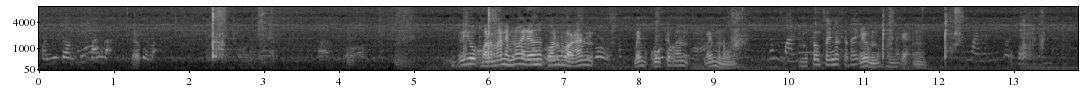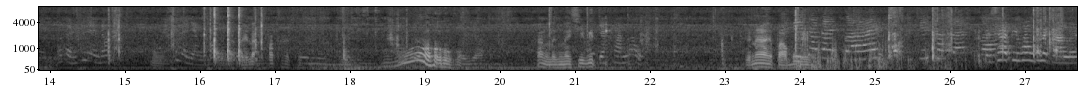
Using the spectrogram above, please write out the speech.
ขออยู่ตอนที่บ้านละอ ยู่ๆขอน้ำมันให้มันหน่อยเด้อก่อนถอดอันใบมะกรูดกับอันใบมะหนุนน้ำมันำมันต้องใส่นักก็ได้เริ่มแล้วนะแกอืมน้ำมันอันนี้ตัวเดียวแล้วแต่ที่เนาะที่ไหนอย่างไปละพัดเถอะโอ้โหครั้งหนึ่งในชีวิตจะคันแล้วเจอหน้าป่าบูแต่ชาติที่ห้องก็รายการเลย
